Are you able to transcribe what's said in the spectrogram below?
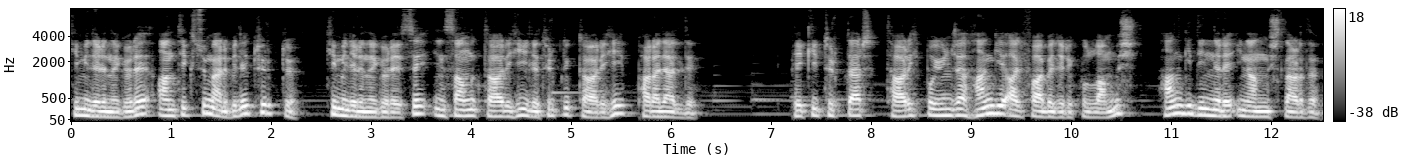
Kimilerine göre Antik Sümer bile Türktü. Kimilerine göre ise insanlık tarihi ile Türklük tarihi paraleldi. Peki Türkler tarih boyunca hangi alfabeleri kullanmış, hangi dinlere inanmışlardı?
